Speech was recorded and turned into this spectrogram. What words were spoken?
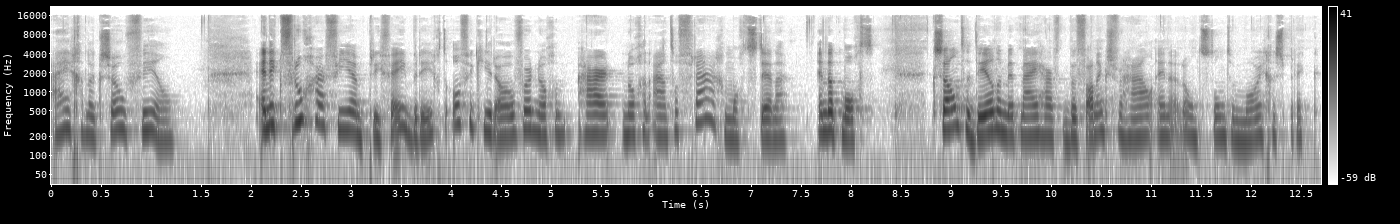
Eigenlijk zoveel. En ik vroeg haar via een privébericht of ik hierover nog haar nog een aantal vragen mocht stellen. En dat mocht. Xante deelde met mij haar bevallingsverhaal en er ontstond een mooi gesprek.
